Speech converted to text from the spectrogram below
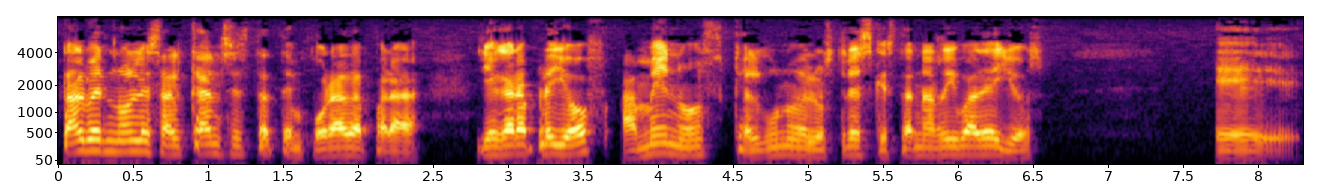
Tal vez no les alcance esta temporada para llegar a playoff, a menos que alguno de los tres que están arriba de ellos, eh,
